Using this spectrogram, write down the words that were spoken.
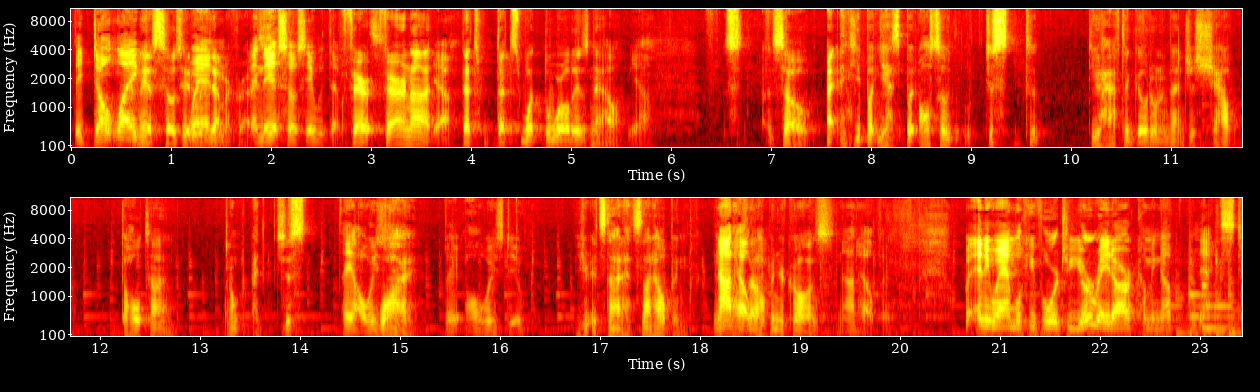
They don't like. And they associate it with Democrats. And they associate with Democrats. Fair, fair or not? Yeah. That's that's what the world is now. Yeah. So, I- but yes, but also just to, do you have to go to an event just shout the whole time? I don't. I just They always Why? do. They always do. It's not it's not helping. Not It's helping. not helping your cause. Not helping. But anyway, I'm looking forward to your radar coming up next.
